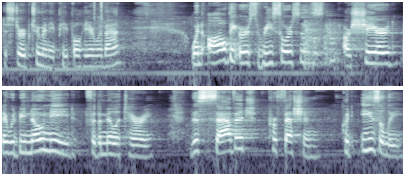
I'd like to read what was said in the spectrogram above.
disturbed too many people here with that. When all the Earth's resources are shared, there would be no need for the military. This savage profession could easily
